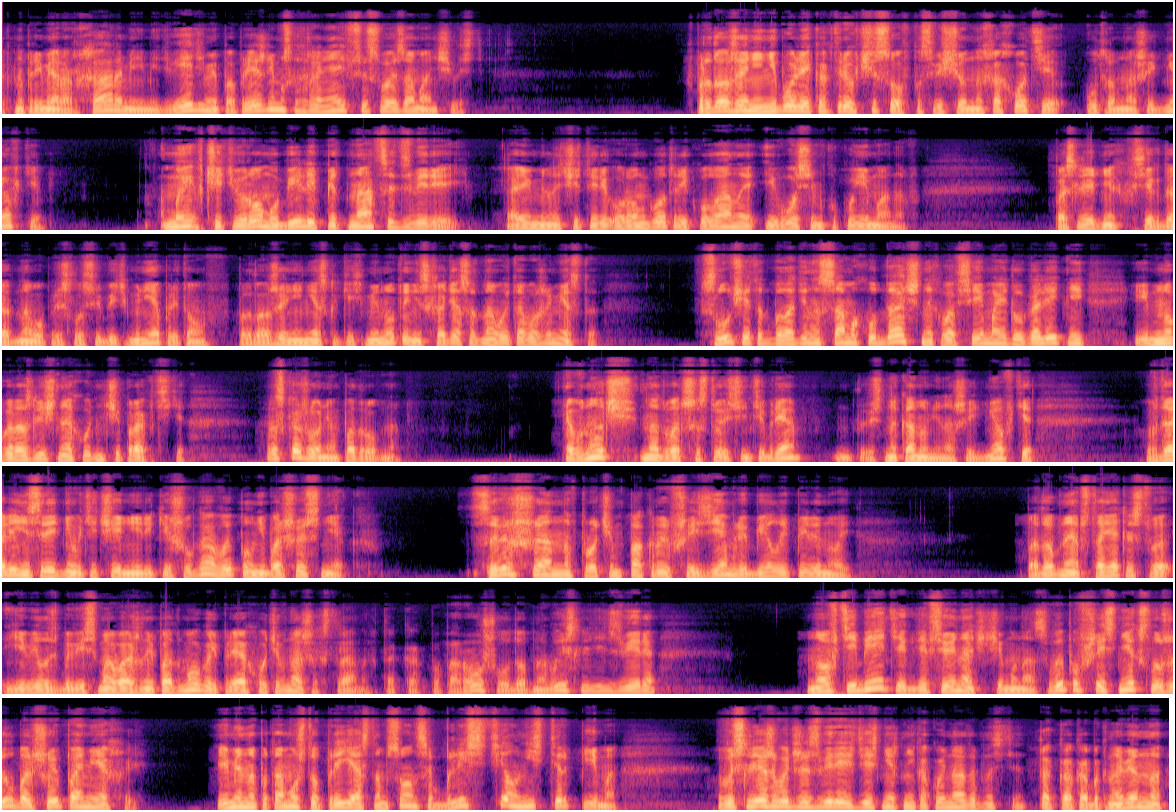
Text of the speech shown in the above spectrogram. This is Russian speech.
как, например, архарами и медведями, по-прежнему сохраняет всю свою заманчивость. В продолжении не более как трех часов, посвященных охоте, утром нашей дневки, мы вчетвером убили 15 зверей, а именно 4 уронго, 3 куланы и 8 кукуеманов. Последних всех до одного пришлось убить мне, притом в продолжении нескольких минут и не сходя с одного и того же места. Случай этот был один из самых удачных во всей моей долголетней и многоразличной охотничьей практике. Расскажу о нем подробно. В ночь на 26 сентября, то есть накануне нашей дневки, в долине среднего течения реки Шуга выпал небольшой снег, совершенно, впрочем, покрывший землю белой пеленой. Подобное обстоятельство явилось бы весьма важной подмогой при охоте в наших странах, так как по порошу удобно выследить зверя. Но в Тибете, где все иначе, чем у нас, выпавший снег служил большой помехой. Именно потому, что при ясном солнце блестел нестерпимо. Выслеживать же зверей здесь нет никакой надобности, так как обыкновенно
